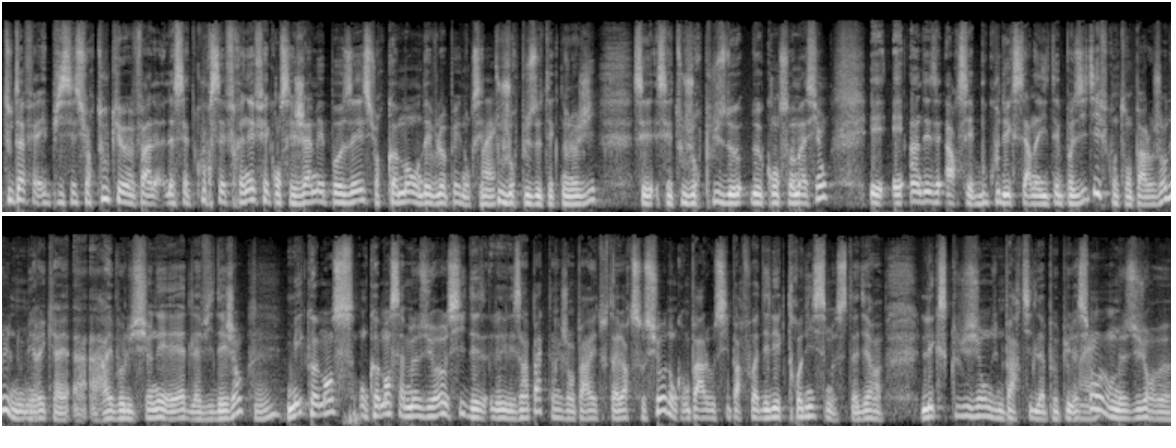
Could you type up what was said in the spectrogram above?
Tout à fait. Et puis c'est surtout que cette course effrénée fait qu'on s'est jamais posé sur comment on développait. Donc c'est toujours plus de technologie, c'est toujours plus de, de consommation. Et, et, un des, alors c'est beaucoup d'externalités positives quand on parle aujourd'hui. Le numérique a, a, révolutionné et aide la vie des gens, mmh. mais commence, on commence à mesurer aussi des, les impacts. Hein, J'en parlais tout à l'heure sociaux. Donc on parle aussi parfois d'électronisme, c'est-à-dire l'exclusion d'une partie de la population. On mesure euh,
